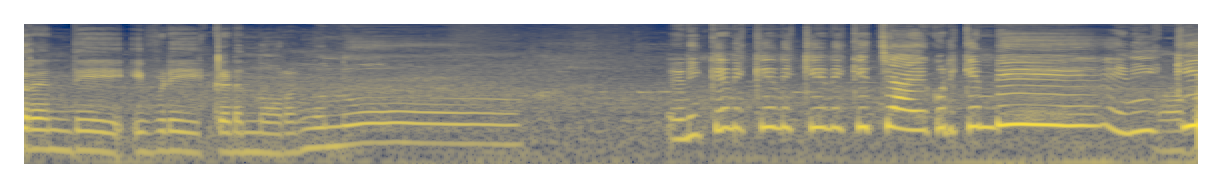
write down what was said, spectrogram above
പുത്രന്റെ ഇവിടെ കിടന്നുറങ്ങുന്നു. എനിക്ക് എനിക്ക് എനിക്ക് എനിക്ക് ചായ കുടിക്കണ്ടേ? എനിക്ക്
